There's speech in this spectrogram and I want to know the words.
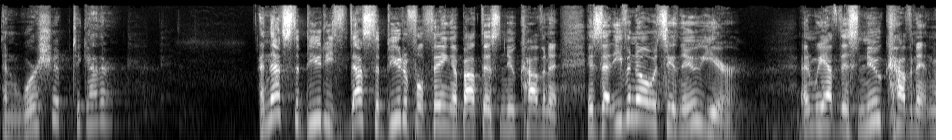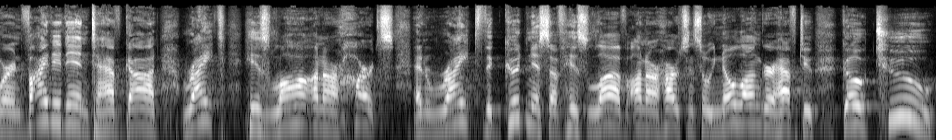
and worship together? And that's the beauty, that's the beautiful thing about this new covenant is that even though it's a new year, and we have this new covenant, and we're invited in to have God write His law on our hearts and write the goodness of His love on our hearts. And so we no longer have to go to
